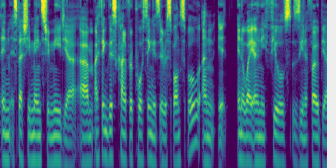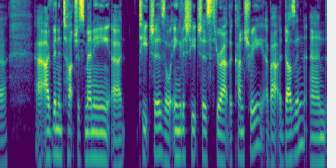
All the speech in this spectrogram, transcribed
in especially mainstream media, um, I think this kind of reporting is irresponsible, and it, in a way, only fuels xenophobia. Uh, I've been in touch with many uh, teachers or English teachers throughout the country, about a dozen, and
